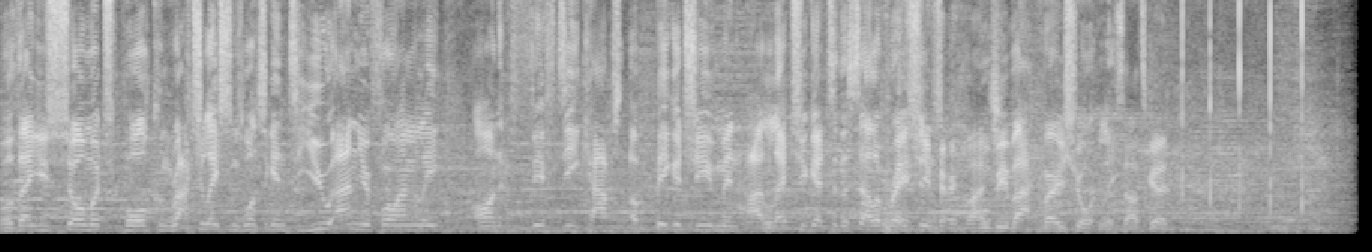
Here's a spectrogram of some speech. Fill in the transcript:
Well, thank you so much, Paul. Congratulations once again to you and your family on 50 caps, a big achievement. I'll let you get to the celebration. We'll be back very shortly. Sounds good.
